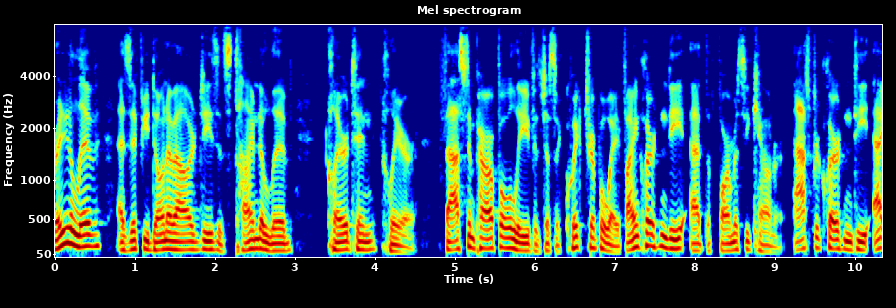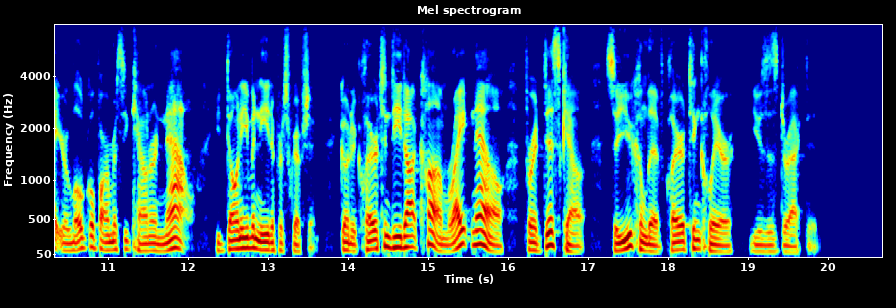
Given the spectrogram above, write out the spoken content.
Ready to live as if you don't have allergies? It's time to live Claritin Clear. Fast and powerful relief is just a quick trip away. Find Claritin D at the pharmacy counter. Ask for Claritin D at your local pharmacy counter now. You don't even need a prescription. Go to ClaritinD.com right now for a discount so you can live Claritin Clear. uses directed.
